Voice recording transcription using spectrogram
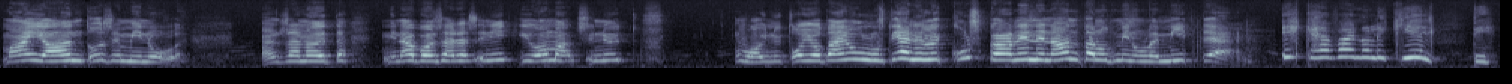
Maija antoi se minulle. Hän sanoi, että minä voin saada sen ikki omaksi nyt. Voi nyt on jotain hullusti. Hän ei ole koskaan ennen antanut minulle mitään. Ehkä hän vain oli kiltti.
